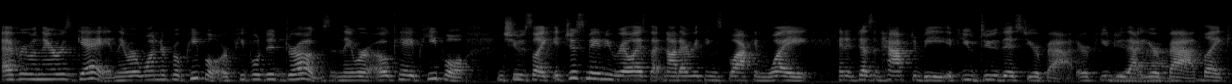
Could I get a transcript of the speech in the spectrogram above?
everyone there was gay, and they were wonderful people, or people did drugs, and they were okay people. And she was like, it just made me realize that not everything's black and white, and it doesn't have to be if you do this you're bad, or if you do that you're bad. Like yeah.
